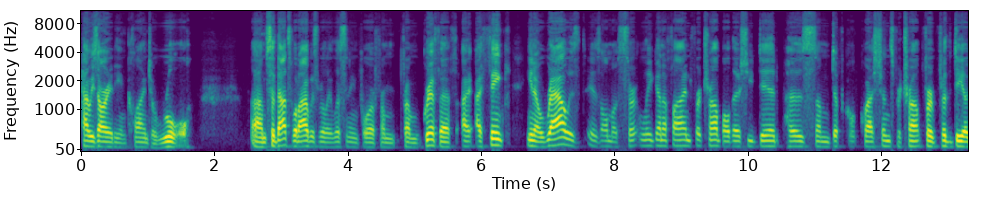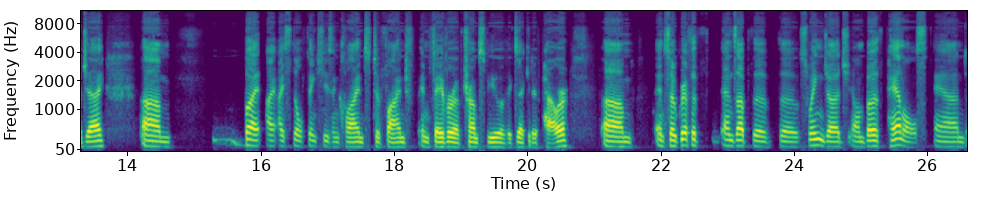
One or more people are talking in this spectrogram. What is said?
how he's already inclined to rule. Um, so that's what I was really listening for from from Griffith. I, I think you know Rao is is almost certainly going to find for Trump, although she did pose some difficult questions for Trump for for the DOJ. Um, but I, I, still think she's inclined to find in favor of Trump's view of executive power. Um, and so Griffith ends up the the swing judge on both panels, and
